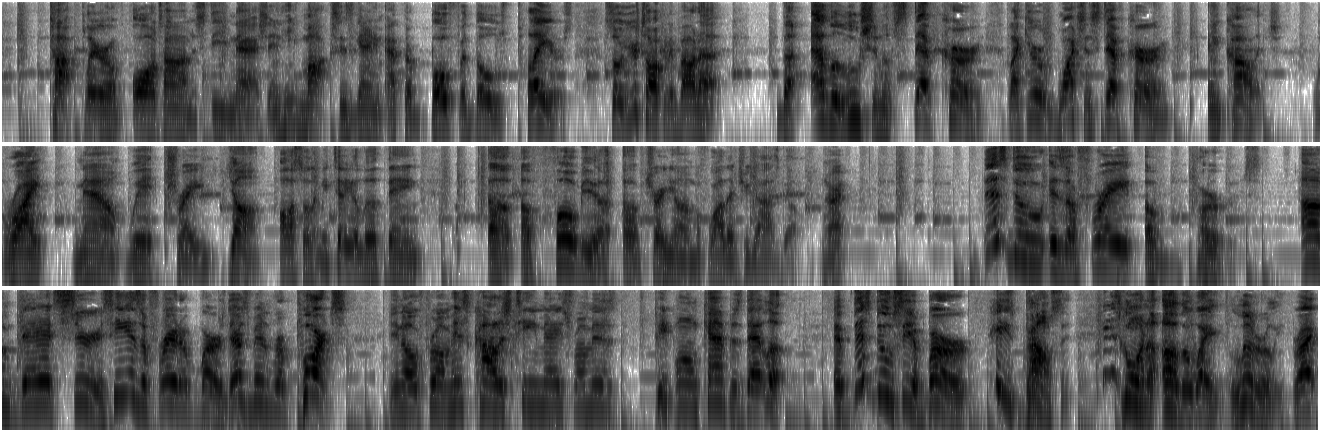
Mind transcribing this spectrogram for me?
top player of all time is Steve Nash, and he mocks his game after both of those players. So you're talking about a the evolution of Steph Curry, like you're watching Steph Curry in college right now with Trae Young. Also, let me tell you a little thing a phobia of Trae Young before I let you guys go. All right, this dude is afraid of birds. I'm dead serious. He is afraid of birds. There's been reports you know, from his college teammates, from his people on campus that look, if this dude see a bird, he's bouncing. He's going the other way, literally, right?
